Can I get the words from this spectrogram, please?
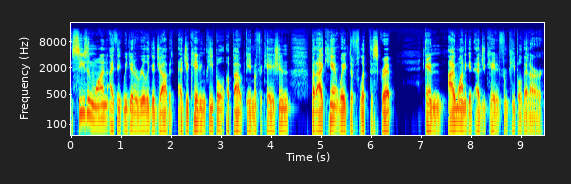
season one, I think we did a really good job at educating people about gamification, but I can't wait to flip the script. And I want to get educated from people that are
